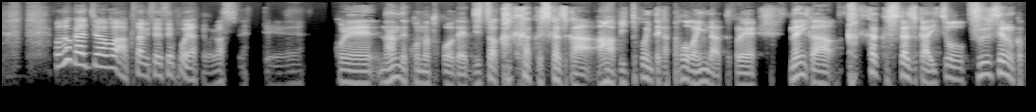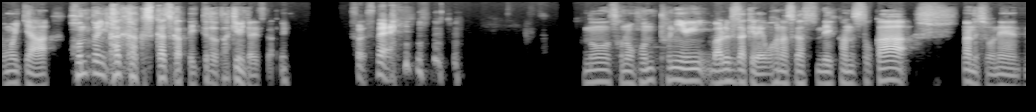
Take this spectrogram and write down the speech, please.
この感じはまあ、芥見先生っぽいなって思いますしねっていう。これ、なんでこんなところで、実はカクカクしかじか、ああ、ビットコインって買った方がいいんだって、これ、何かカクカクしかじか一応通じてるのかと思いきや、本当にカクカクしかじかって言ってただけみたいですからね。そうですね。の、その本当に悪ふざけでお話が進んでいく感じとか、なんでしょうね、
